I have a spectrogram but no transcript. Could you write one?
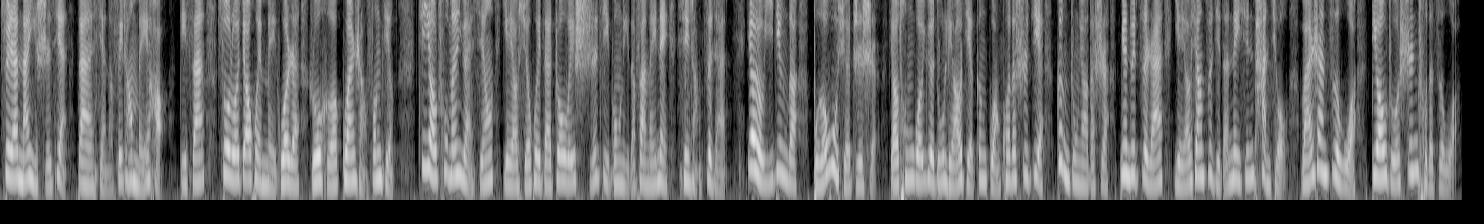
虽然难以实现，但显得非常美好。第三，梭罗教会美国人如何观赏风景，既要出门远行，也要学会在周围十几公里的范围内欣赏自然，要有一定的博物学知识，要通过阅读了解更广阔的世界。更重要的是，面对自然，也要向自己的内心探求，完善自我，雕琢深处的自我。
